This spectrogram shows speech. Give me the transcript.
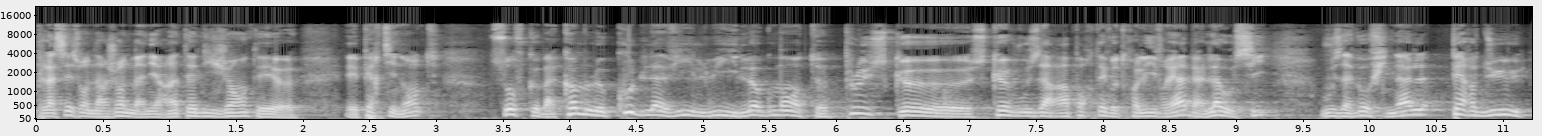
placé son argent de manière intelligente et, pertinente. Sauf que bah, comme le coût de la vie, lui, il augmente plus que ce que vous a rapporté votre livret A, ben là aussi, vous avez au final perdu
